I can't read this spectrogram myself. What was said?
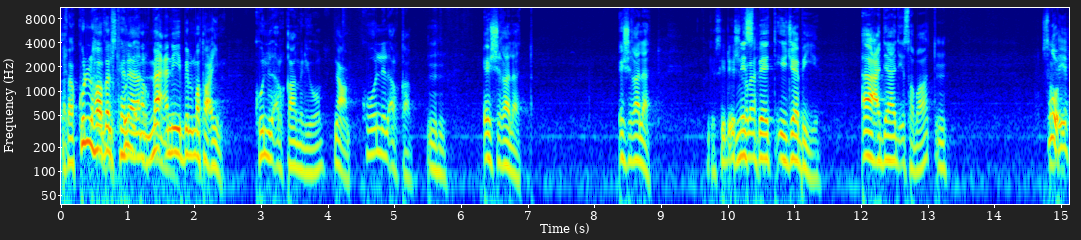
فكل هذا بس كل الكلام معني بالمطاعيم. كل الأرقام اليوم. نعم. كل الأرقام. مهم. إشغالات إشغالات يا سيدي إيش نسبة إيجابية أعداد إصابات. صحيح.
